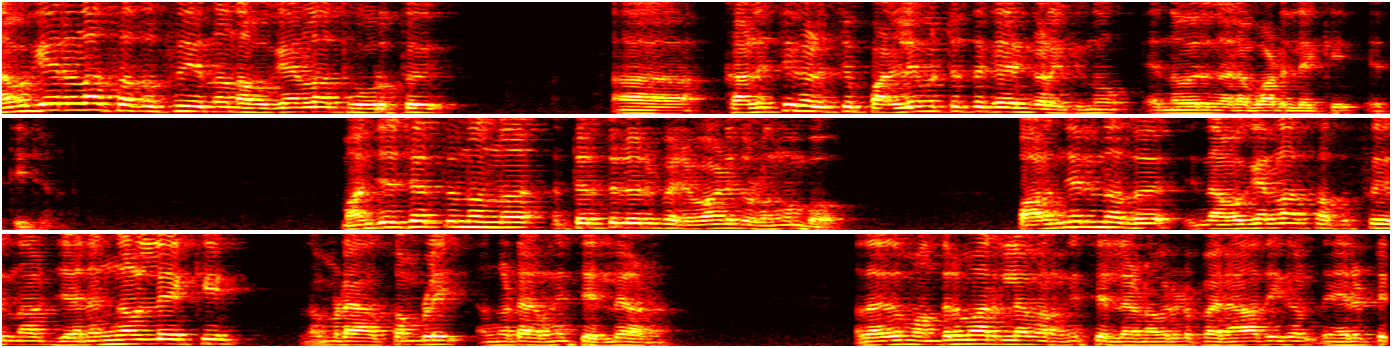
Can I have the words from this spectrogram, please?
നവകേരള സദസ്സ് എന്ന നവകേരള ധൂർത്ത് കളിച്ച് കളിച്ച് പള്ളിമുറ്റത്ത് കയറി കളിക്കുന്നു എന്ന ഒരു നിലപാടിലേക്ക് എത്തിയിട്ടുണ്ട്. മഞ്ചേശ്വരത്ത് നിന്ന് ഇത്തരത്തിലൊരു പരിപാടി തുടങ്ങുമ്പോൾ പറഞ്ഞിരുന്നത് നവകേരള സദസ്സ് എന്നാൽ ജനങ്ങളിലേക്ക് നമ്മുടെ അസംബ്ലി അങ്ങോട്ട് ഇറങ്ങി ചെല്ലുകയാണ്. അതായത് മന്ത്രിമാരെല്ലാം ഇറങ്ങി ചെല്ലുകയാണ് അവരുടെ പരാതികൾ നേരിട്ട്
